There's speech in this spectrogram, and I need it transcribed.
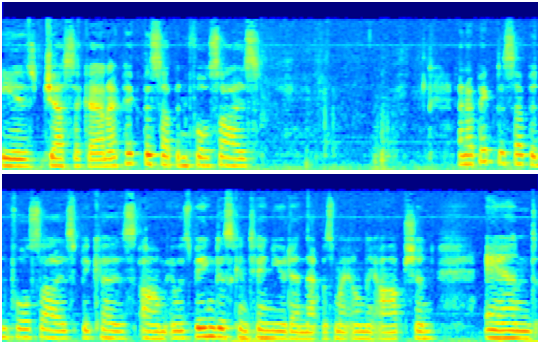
is Jessica, and I picked this up in full size. And I picked this up in full size because um, it was being discontinued and that was my only option, and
